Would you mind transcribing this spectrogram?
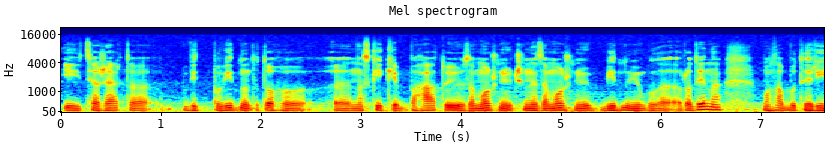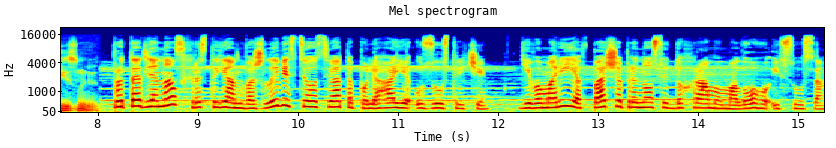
І ця жертва відповідно до того, е, наскільки багатою, заможньою чи незаможньою, бідною була родина, могла бути різною. Проте для нас, християн, важливість цього свята полягає у зустрічі. Діва Марія вперше приносить до храму малого Ісуса.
